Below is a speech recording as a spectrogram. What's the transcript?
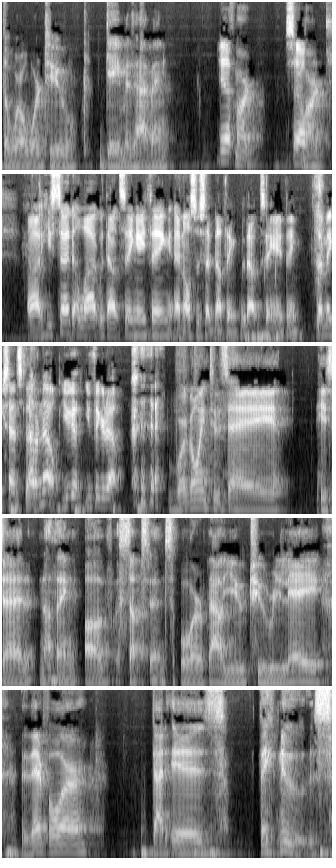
the World War II game is having. Yep. Smart, So smart. uh, he said a lot without saying anything, and also said nothing without saying anything. Does that make sense? I don't know. You you figured out. We're going to say he said nothing of substance or value to relay. Therefore, that is fake news.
